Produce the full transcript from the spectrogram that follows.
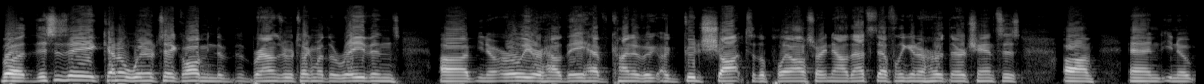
but this is a kind of winner take all. I mean, the, the Browns we were talking about the Ravens. Uh, you know earlier how they have kind of a, a good shot to the playoffs right now. That's definitely going to hurt their chances. Um, and you know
